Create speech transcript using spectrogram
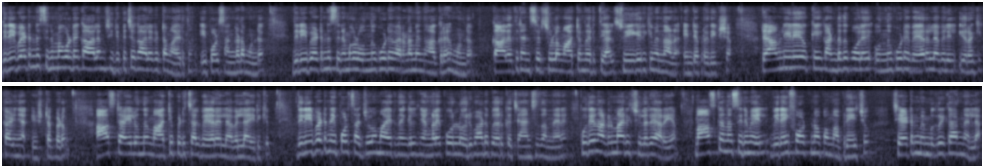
ദിലീപേട്ടന്റെ സിനിമകളുടെ കാലം ചിരിപ്പിച്ച കാലഘട്ടമായിരുന്നു. ഇപ്പോൾ സങ്കടമുണ്ട്. ദിലീപേട്ടന്റെ സിനിമകൾ ഒന്നുകൂടെ വരണമെന്ന് ആഗ്രഹമുണ്ട്. കാലത്തിനനുസരിച്ചുള്ള മാറ്റം വരുത്തിയാൽ സ്വീകരിക്കുമെന്നാണ് എന്റെ പ്രതീക്ഷ. രാംലീലയൊക്കെ കണ്ടതുപോലെ ഒന്നുകൂടെ വേറെ ലെവലിൽ ഇറക്കി കഴിഞ്ഞാൽ ഇഷ്ടപ്പെടും. ആ സ്റ്റൈൽ ഒന്ന് മാറ്റിപ്പിടിച്ചാൽ വേറെ ലെവലിലായിരിക്കും. ദിലീപേട്ടൻ ഇപ്പോൾ സജീവമായിരുന്നെങ്കിൽ ഞങ്ങളെപ്പോലുള്ള ഒരുപാട് പേർക്ക് ചാൻസ് തന്നേനെ. പുതിയ നടന്മാരിൽ ചിലരെ അറിയാം. മാസ്ക് എന്ന സിനിമയിൽ വിനയ് ഫോർട്ടിനൊപ്പം അഭിനയിച്ചു. ചേട്ടൻ മിമിക്രിക്കാരനല്ല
